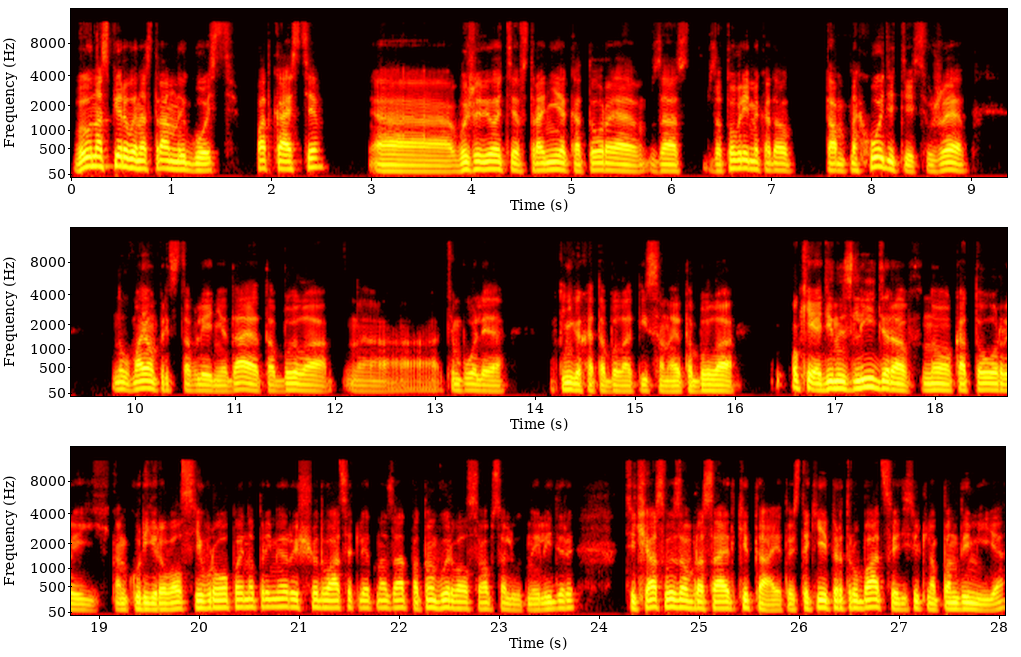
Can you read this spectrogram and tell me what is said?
вы у нас первый иностранный гость в подкасте. Э, вы живете в стране, которая за, за то время, когда вы там находитесь, уже, ну, в моем представлении, да, это было, э, тем более в книгах это было описано, это было окей, один из лидеров, но который конкурировал с Европой, например, еще 20 лет назад, потом вырвался в абсолютные лидеры. Сейчас вызов бросает Китай. То есть такие пертурбации, действительно, пандемия.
